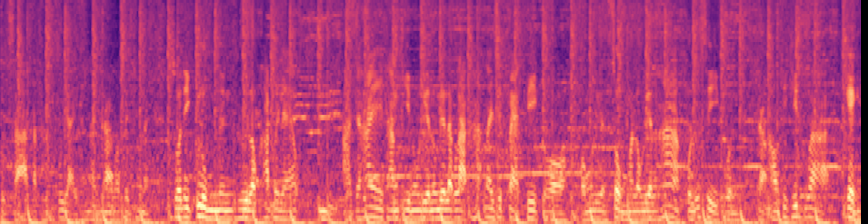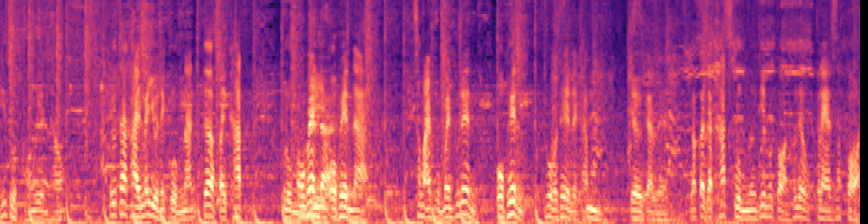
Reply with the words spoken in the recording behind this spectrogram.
ปรึกษากับทางผู้ใหญ่ข้างในนะว่าเป็นช่วงไหนส่วนอีกกลุ่มหนึ่งคือเราคัดไปแล้วอาจจะให้ทางทีมโรงเรียนโรงเรียนหลักๆฮะใน 18 ปีกอของโรงเรียนส่งมาโรงเรียนละ5คนหรือ 4 คนเอาที่คิดว่าเก่งที่สุดของเรียนเขา คือถ้าใครไม่อยู่ในกลุ่มนั้นก็ไปคัดกลุ่ม Open ได้ โอเพนได้ สมัยผมเป็นผู้เล่นโอเพนทั่วประเทศเลยครับ อืม เจอกันเลย แล้วก็จะคัดกลุ่มหนึ่งที่เมื่อก่อนเขาเรียกว่าแกลนสปอร์ต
